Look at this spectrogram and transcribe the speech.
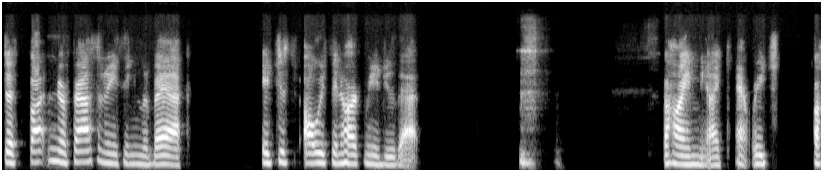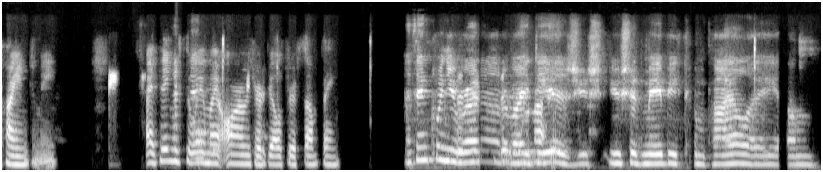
to button or fasten anything in the back. It's just always been hard for me to do that. behind me, I can't reach behind me. I think it's the way my arms are built or something. I think when you run out of ideas, you sh- you should maybe compile a um,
